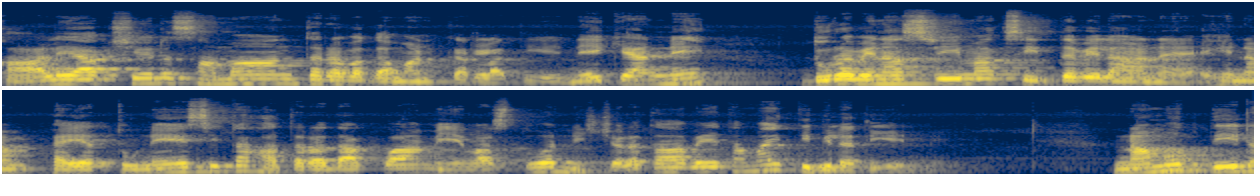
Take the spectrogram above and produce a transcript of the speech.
කාලයක්ෂයට සමාන්තරව ගමන් කරලා තියෙන්නේ. ඒ කියන්නේ දුර වෙනස් වීමක් සිද්ධ වෙලා නැහැ. එහෙනම් පැය 3 සිට 4 දක්වා මේ වස්තුව නිශ්චලතාවයේ තමයි තිබිලා තියෙන්නේ. නමුත් ඊට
